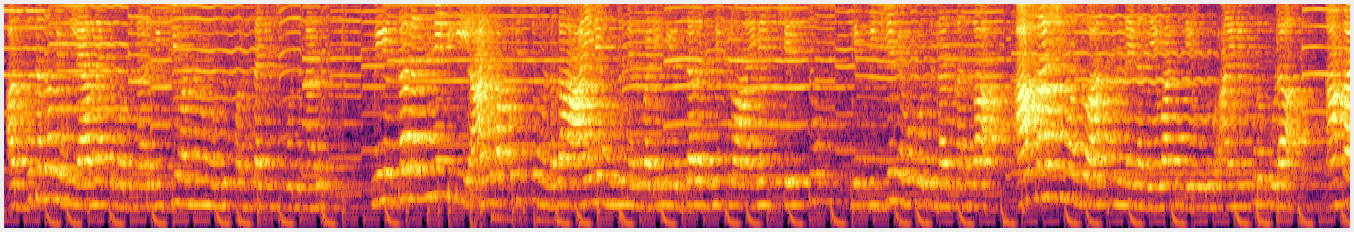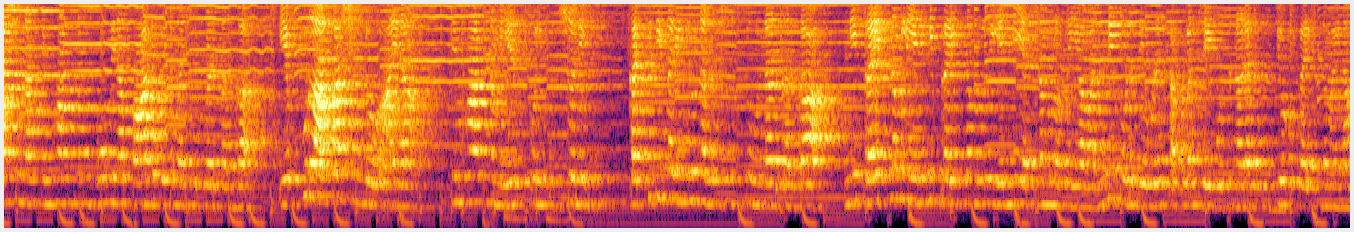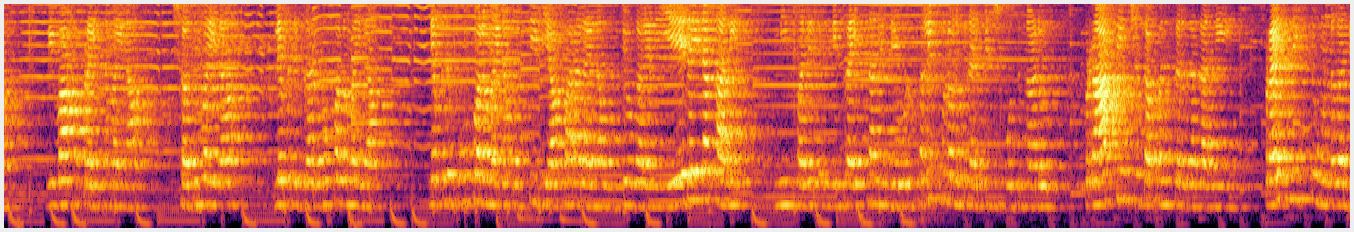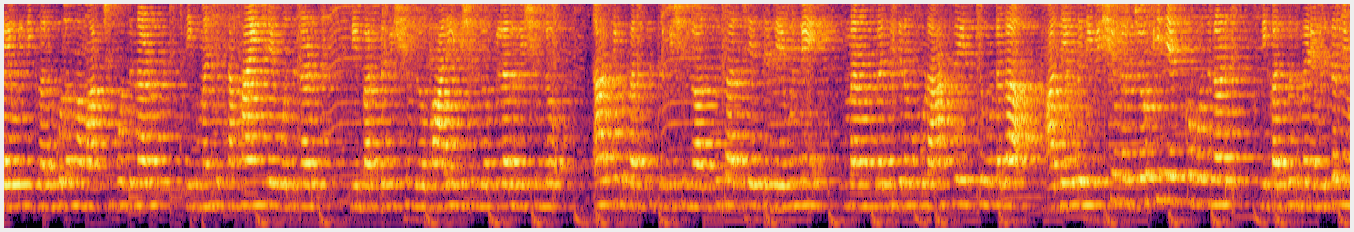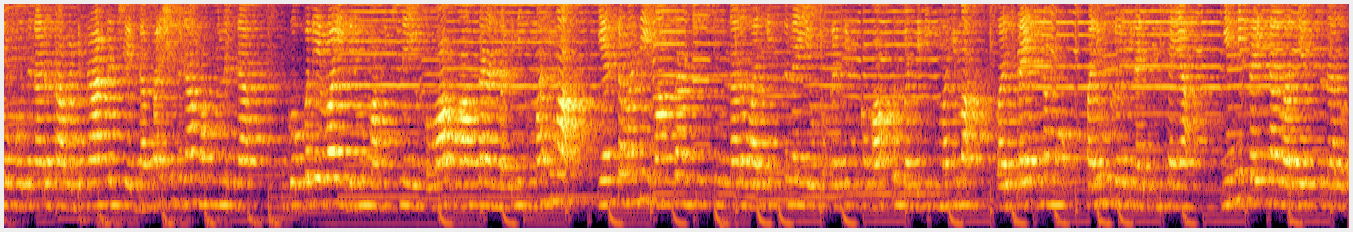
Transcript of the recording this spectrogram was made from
అద్భుతంగా మేము లేవలేకపోతున్నాడు విజయవంతంగా ముందుకు కొనసాగించబోతున్నాడు. మీ యుద్ధాలన్నింటికి ఆయనకు అప్పగిస్తూ ఉండగా ఆయనే ముందు నిలబడి మీ యుద్ధాలన్నింటిలో ఆయనే చేస్తూ మీకు విజయం ఇవ్వబోతున్నాడు కనుక ఆకాశం అందు ఆశీనుడైన దేవాది దేవుడు ఆయన ఎప్పుడు కూడా ఆకాశం నా సింహాసనం భూమి నా పాదపెట్టమని చెప్పాడు కనుక ఎప్పుడు ఆకాశంలో ఆయన సింహాసనం వేసుకొని కూర్చొని ఖచ్చితంగా నిన్ను నన్ను చూస్తూ ఉన్నాడు కనుక నీ ప్రయత్నములు ఎన్ని ప్రయత్నములు ఎన్ని యత్నములు ఉన్నాయో అవన్నీ కూడా దేవుడే సఫలం చేయబోతున్నాడు. అది ఉద్యోగ ప్రయత్నమైనా వివాహ ప్రయత్నమైనా చదువైనా లేకపోతే గర్భఫలమైన లేకపోతే భూఫలమైన వృత్తి వ్యాపారాలైనా ఉద్యోగాలైనా ఏదైనా కానీ నీ ఫలి నీ ప్రయత్నాన్ని దేవుడు ఫలింపులోనికి నడిపించబోతున్నాడు. ప్రార్థించు తప్పనిసరిగా దాన్ని ప్రయత్నిస్తూ ఉండగా దేవుడు నీకు అనుకూలంగా మార్చిపోతున్నాడు నీకు మంచి సహాయం చేయబోతున్నాడు. నీ భర్త విషయంలో భార్య విషయంలో పిల్లల విషయంలో ఆర్థిక పరిస్థితుల విషయంలో అద్భుతాలు చేసే దేవుణ్ణి మనం ప్రతిదినం కూడా ఆశ్రయిస్తూ ఉండగా ఆ దేవుడు నీ విషయంలో జోక్యం చేసుకోబోతున్నాడు. నీకు అద్భుతమైన విడుదలని ఇవ్వబోతున్నాడు కాబట్టి ప్రార్థన చేద్దాం. పరిశుద్ధుడా మహోన్నతుడా గొప్ప దేవా ఈ దినము మాకు ఇచ్చిన ఈ యొక్క వాక్ వాగ్దానాన్ని బట్టి నీకు మహిమ. ఎంతమంది ఈ వాగ్దానం చూస్తూ ఉన్నారో వారికి ఇస్తున్న ఈ యొక్క ప్రతి ఒక్క వాక్కును బట్టి నీకు మహిమ. వారి ప్రయత్నము ఫలింపులోకి నడిపించాయా? ఎన్ని ప్రయత్నాలు వారు చేస్తున్నారో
